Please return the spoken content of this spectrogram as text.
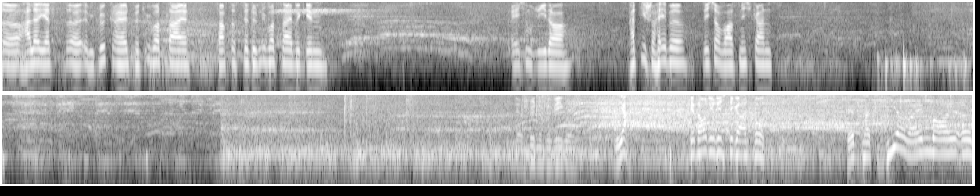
äh, Halle jetzt äh, im Glück halt mit Überzahl, darf das Drittel in Überzahl beginnen. Rechenrieder hat die Scheibe. Sicher war es nicht ganz. Sehr schöne Bewegung. Ja, Genau die richtige Antwort. jetzt hat Bierwein mal ähm,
